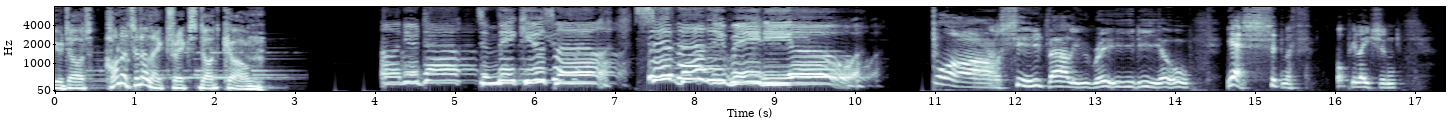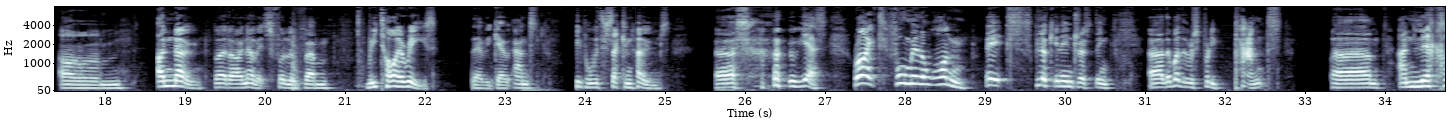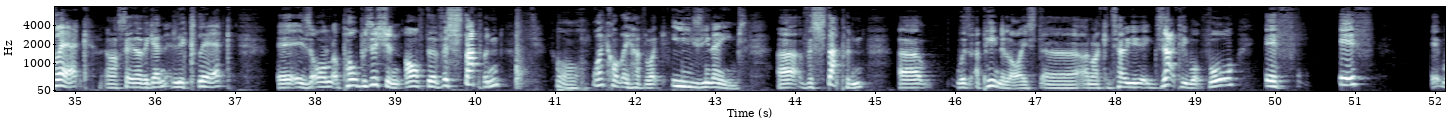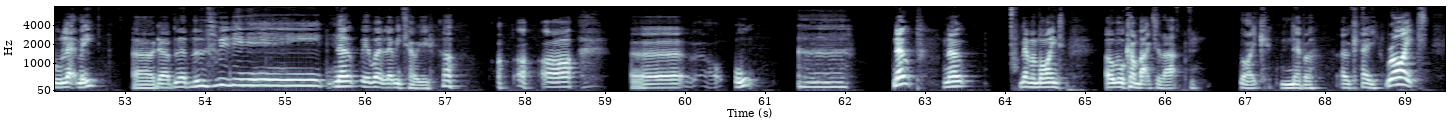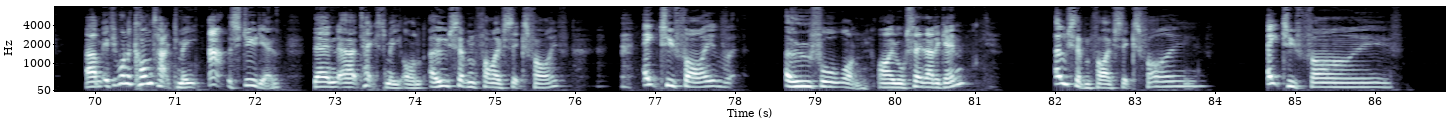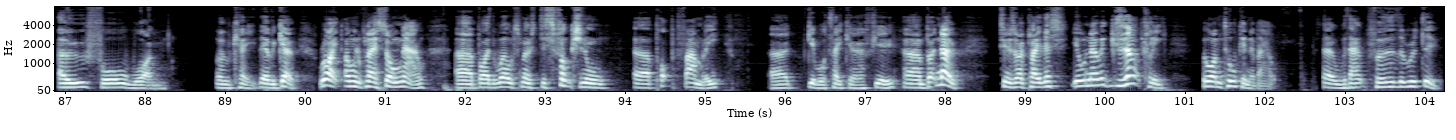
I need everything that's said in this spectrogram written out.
www.honitonelectrics.com. on your dial to make you smile. Sid Valley Radio. Wow, Sid Valley Radio. Yes, Sidmouth. Population um, unknown, but I know it's full of um, retirees. There we go, and people with second homes. Uh, so yes, right. Formula One. It's looking interesting. Uh, the weather is pretty pants. Um, and Leclerc, I'll say that again, Leclerc uh, is on a pole position after Verstappen. Oh, why can't they have like easy names? Uh, Verstappen uh, was penalised, uh, and I can tell you exactly what for if if it will let me. Uh, no, it won't let me tell you. uh, oh, uh, nope, nope, never mind. Oh, we'll come back to that. Like, never. Okay, right. Um, if you want to contact me at the studio, then uh, text me on 07565 825 041. I will say that again 07565 825 041. Okay, there we go. Right, I'm going to play a song now uh, by the world's most dysfunctional uh, pop family, uh, give or take a few. Um, but no, as soon as I play this, you'll know exactly who I'm talking about. So, without further ado.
